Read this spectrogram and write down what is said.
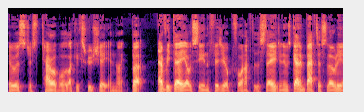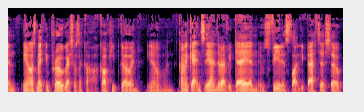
It was just terrible, like excruciating. Like, but every day I was seeing the physio before and after the stage, and it was getting better slowly. And you know, I was making progress. I was like, oh, I gotta keep going, you know, and kind of getting to the end of every day, and it was feeling slightly better. So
